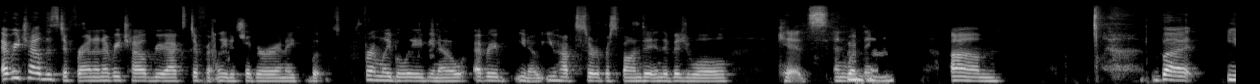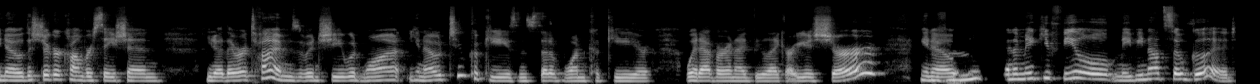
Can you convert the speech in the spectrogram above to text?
every child is different and every child reacts differently to sugar. And I firmly believe, you know, every, you know, you have to sort of respond to individual kids and what mm-hmm. they um but you know, the sugar conversation you know, there were times when she would want, you know, two cookies instead of one cookie or whatever. And I'd be like, Are you sure? You know, mm-hmm. gonna make you feel maybe not so good.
